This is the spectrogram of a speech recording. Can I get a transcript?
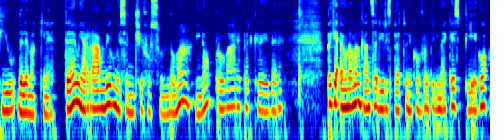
più delle macchinette, mi arrabbio come se non ci fosse un domani, no? Provare per credere. Perché è una mancanza di rispetto nei confronti di me che spiego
